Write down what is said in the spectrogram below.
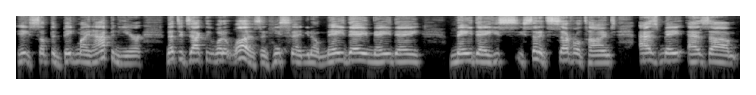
hey, something big might happen here. And that's exactly what it was. And he said, you know, Mayday, Mayday, Mayday. He, he said it several times as May, as, um,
